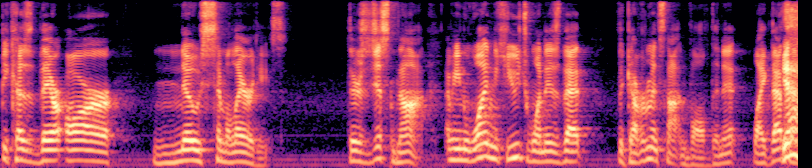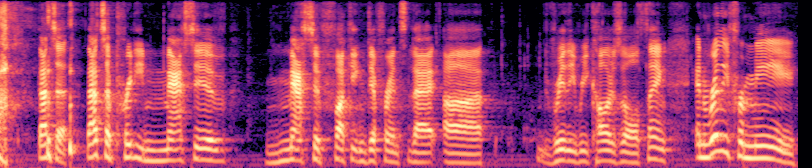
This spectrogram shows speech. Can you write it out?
because there are no similarities. There's just not. I mean, one huge one is that the government's not involved in it. Like that's yeah. a, that's a that's a pretty massive massive fucking difference that uh really recolors the whole thing. And really for me,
